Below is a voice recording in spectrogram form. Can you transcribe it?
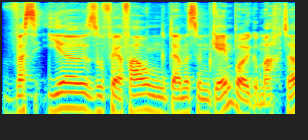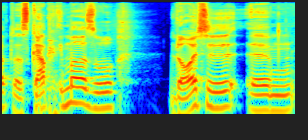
was ihr so für Erfahrungen damals mit dem Gameboy gemacht habt. Es gab immer so Leute, ähm,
